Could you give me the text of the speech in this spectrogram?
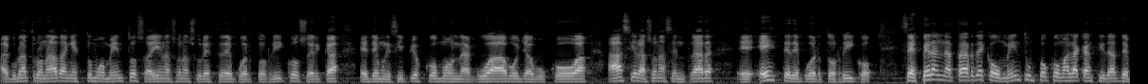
Alguna tronada en estos momentos ahí en la zona sureste de Puerto Rico, cerca eh, de municipios como Naguabo, Yabucoa, hacia la zona central eh, este de Puerto Rico. Se espera en la tarde que aumente un poco más la cantidad de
